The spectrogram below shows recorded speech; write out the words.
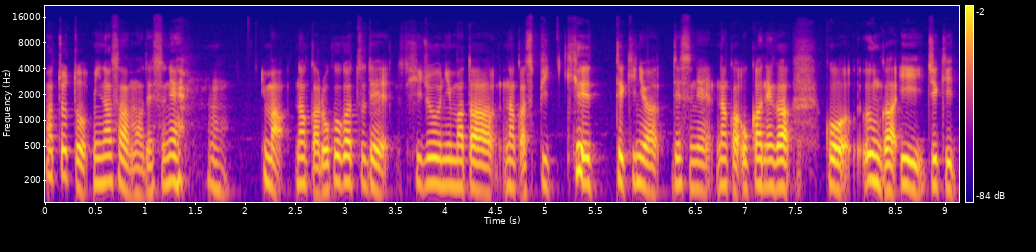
まあ、ちょっと皆さんもですね、うん、今なんか6月で非常にまたなんかスピッケ的にはですねなんかお金がこう運がいい時期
